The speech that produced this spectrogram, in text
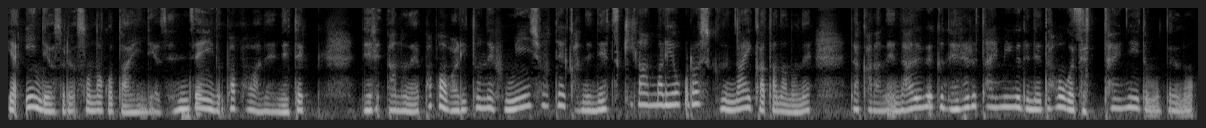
いやいいんだよそれは。そんなことはいいんだよ。全然いいの。パパはね寝て寝あのねパパ割とね不眠症っていうかね寝つきがあんまりよろしくない方なのね。だからねなるべく寝れるタイミングで寝た方が絶対にいいと思ってるの。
